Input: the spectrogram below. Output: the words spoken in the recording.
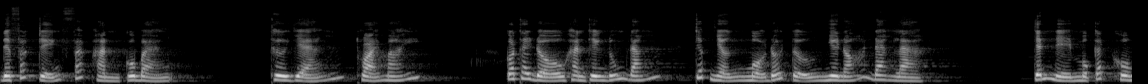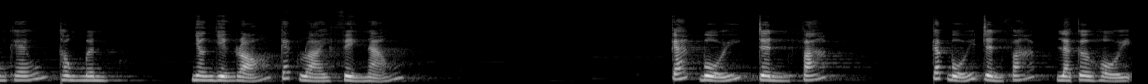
để phát triển pháp hành của bạn. Thư giãn, thoải mái. Có thái độ hành thiền đúng đắn, chấp nhận mọi đối tượng như nó đang là. Chánh niệm một cách khôn khéo, thông minh. Nhận diện rõ các loại phiền não. Các buổi trình pháp Các buổi trình pháp là cơ hội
